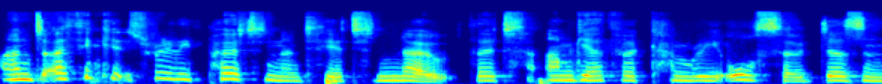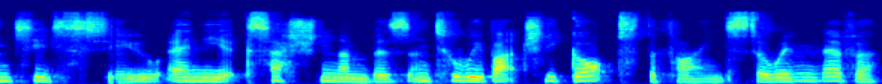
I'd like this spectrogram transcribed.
And I think it's really pertinent here to note that Amgueddfa Cymru also doesn't issue any accession numbers until we've actually got the fines. So we're never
